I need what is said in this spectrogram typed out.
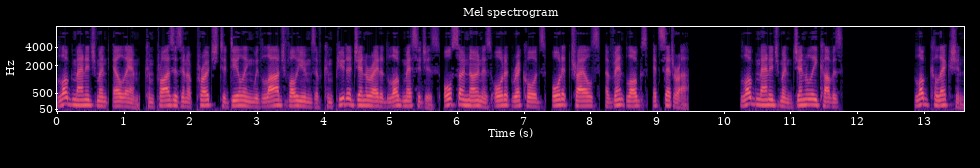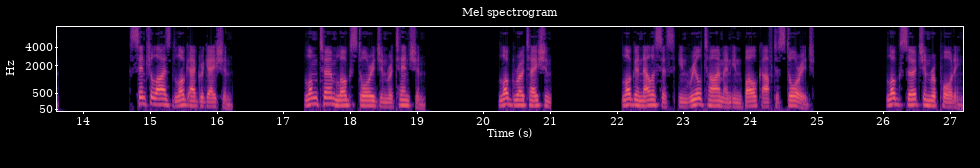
Log management (LM) comprises an approach to dealing with large volumes of computer-generated log messages, also known as audit records, audit trails, event logs, etc. Log management generally covers log collection, centralized log aggregation, long-term log storage and retention, log rotation, log analysis in real time and in bulk after storage, log search and reporting.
